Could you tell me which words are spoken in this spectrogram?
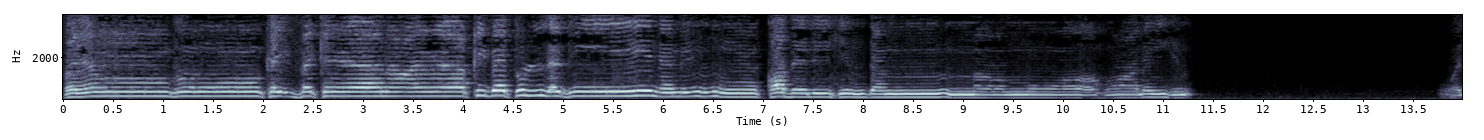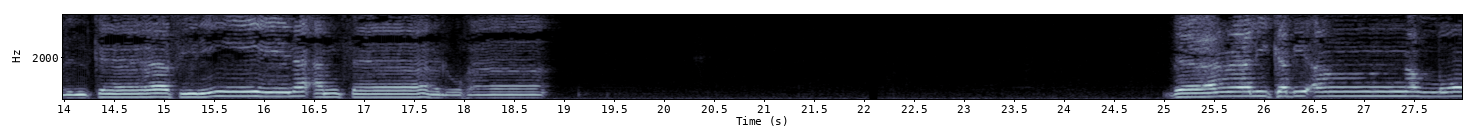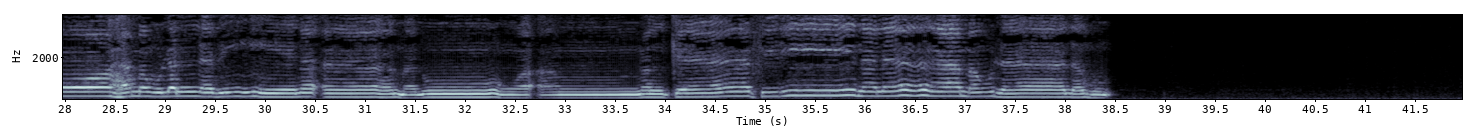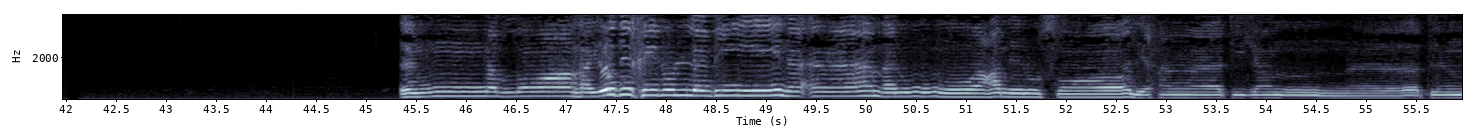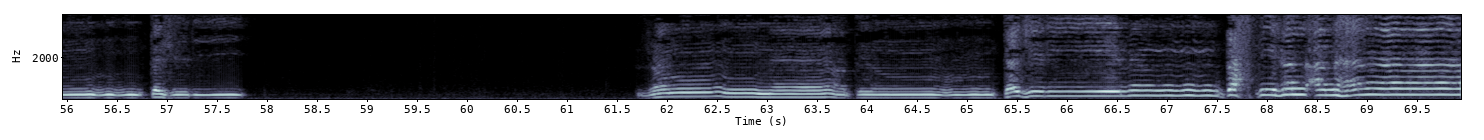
فينظروا كيف كان عاقبة الذين من قبلهم دمر الله عليهم وللكافرين أمثالها ذلك بأن الله مولى الذين آمنوا وأن الكافرين لا مولى لهم. إن الله يدخل الذين آمنوا وعملوا الصالحات جنات تجري جنات تجري من تحتها الأنهار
